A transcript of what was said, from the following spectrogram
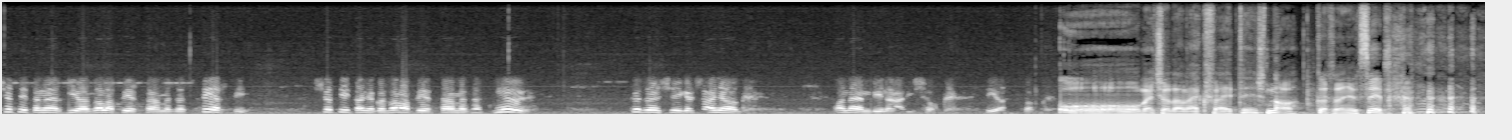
sötét energia az alapértelmezett férfi, sötét anyag az alapértelmezett nő, közönséges anyag a nem binárisok. Sziasztok! Ó, becsoda megfejtés. Na, köszönjük szépen!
